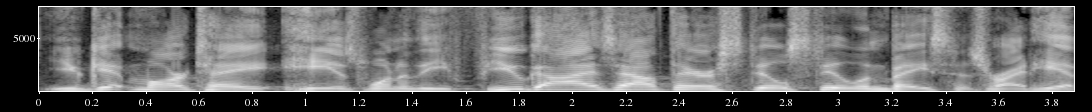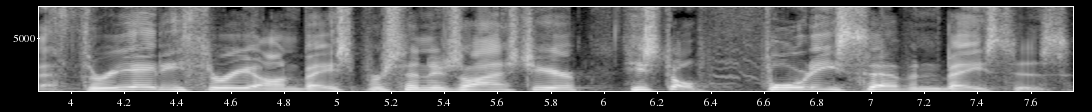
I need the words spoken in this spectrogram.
you get Marte. He is one of the few guys out there still stealing bases, right? He had a 383 on base percentage last year. He stole 47 bases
